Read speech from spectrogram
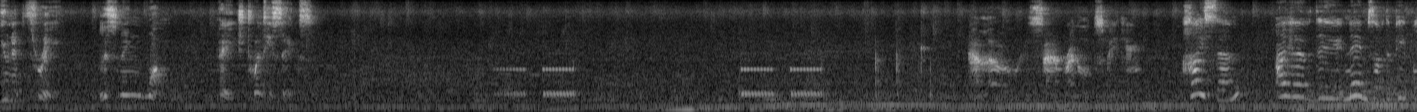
Unit 3, Listening 1, page 26. Hello, Sam Reynolds speaking. Hi Sam, I have the names of the people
